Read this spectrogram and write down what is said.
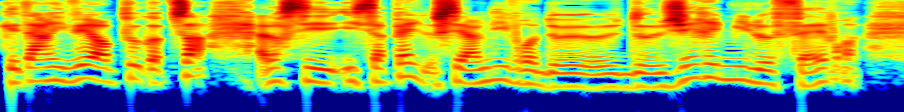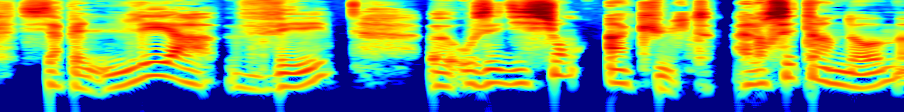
qui est arrivé un peu comme ça. Alors, c'est, il s'appelle, c'est un livre de, de Jérémy Lefebvre, qui s'appelle Léa V, euh, aux éditions Inculte. Alors, c'est un homme,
